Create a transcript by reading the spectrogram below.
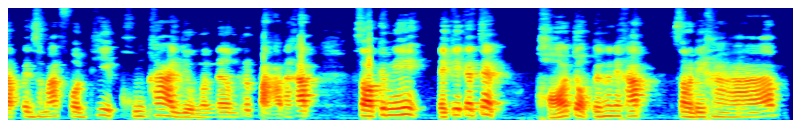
จะเป็นสมาร์ทโฟนที่คุ้มค่าอยู่เหมือนเดิมหรือเปล่านะครับสำหรับคลิปนี้เอกกี้กระเจ็ตขอจบเพียงเท่านี้ครับ สวัสดีครับ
